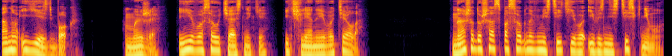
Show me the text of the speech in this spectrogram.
Оно и есть Бог. Мы же и его соучастники, и члены его тела. Наша душа способна вместить его и вознестись к нему,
